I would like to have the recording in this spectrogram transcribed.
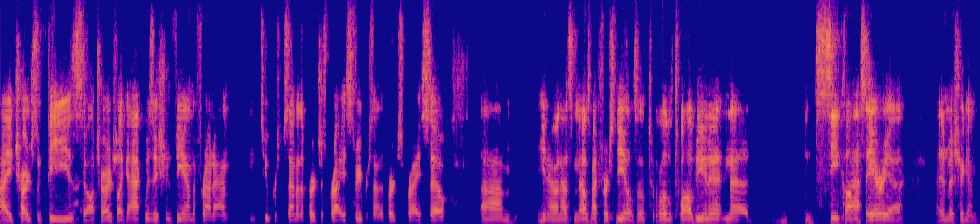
I charge some fees. So I'll charge like acquisition fee on the front end, two percent of the purchase price, three percent of the purchase price. So um, you know, and that's that was my first deal. So a little 12 unit in a C class area in Michigan.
